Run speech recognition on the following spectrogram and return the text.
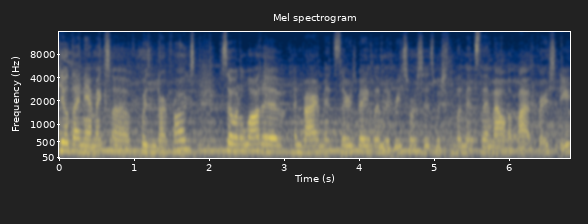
field dynamics of poison dart frogs. So in a lot of environments, there's very limited resources, which limits the amount of biodiversity.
